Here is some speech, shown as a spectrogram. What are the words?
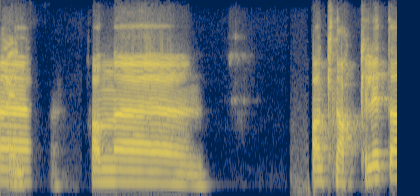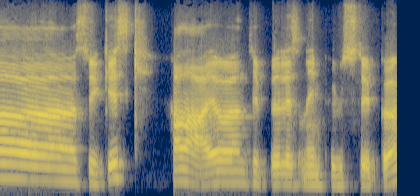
eh, han, han knakk litt da, psykisk. Han er jo en type litt sånn impulstype.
